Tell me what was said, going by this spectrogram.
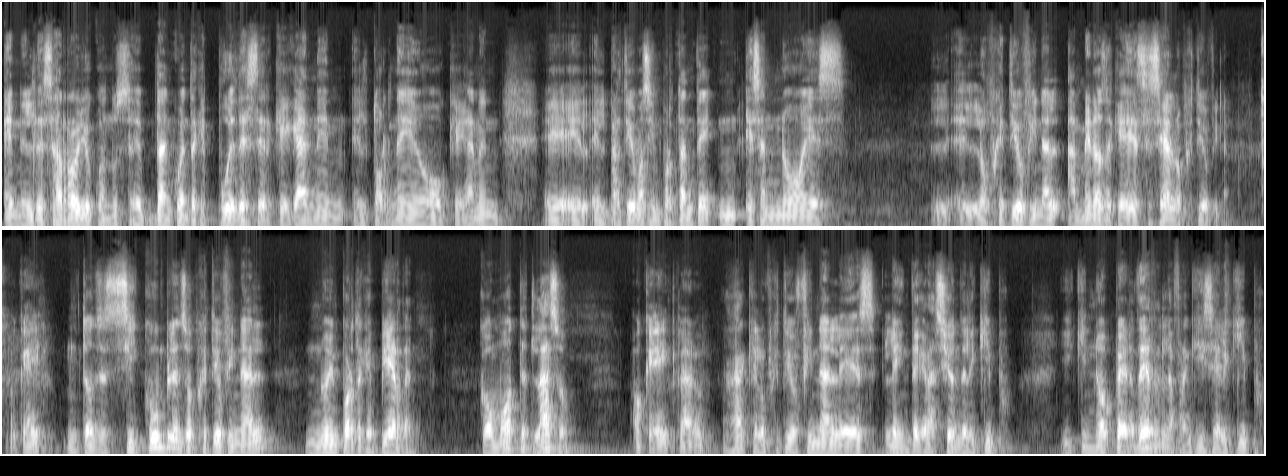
en el desarrollo cuando se dan cuenta que puede ser que ganen el torneo o que ganen eh, el, el partido más importante, esa no es el, el objetivo final, a menos de que ese sea el objetivo final. Ok. Entonces, si cumplen su objetivo final, no importa que pierdan. Como Ted Lasso. Ok, claro. Ajá, que el objetivo final es la integración del equipo y que no perder la franquicia del equipo.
